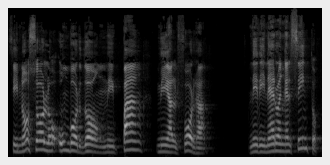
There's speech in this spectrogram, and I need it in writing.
sino solo un bordón, ni pan, ni alforja, ni dinero en el cinto,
